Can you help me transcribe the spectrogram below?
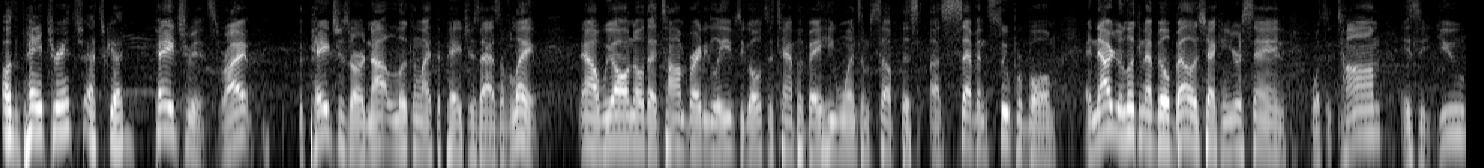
Oh, the Patriots. That's good. Patriots, right? The Patriots are not looking like the Patriots as of late. Now, we all know that Tom Brady leaves. He goes to Tampa Bay. He wins himself this a seventh Super Bowl. And now you're looking at Bill Belichick and you're saying, was it Tom? Is it you?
